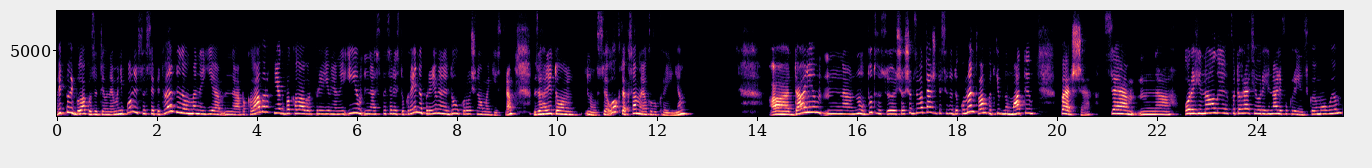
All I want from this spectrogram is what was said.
відповідь була позитивною. Мені повністю все підтвердили. У мене є бакалавр, як бакалавр прирівняний, і спеціаліст України прирівняний до укороченого магістра. Взагалі-то ну, все ок, так само, як і в Україні. А далі, ну, тут, що, щоб завантажити сюди документ, вам потрібно мати перше це оригінали, фотографії оригіналів українською мовою,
